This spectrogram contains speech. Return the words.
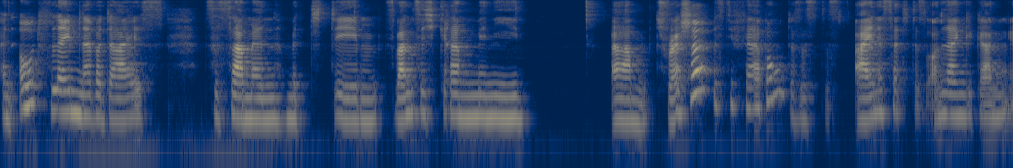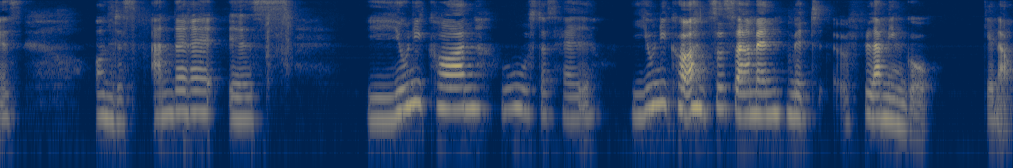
ein Old Flame Never Dies zusammen mit dem 20 Gramm Mini ähm, Treasure ist die Färbung. Das ist das eine Set, das online gegangen ist. Und das andere ist Unicorn. Uh, ist das hell. Unicorn zusammen mit Flamingo. Genau.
